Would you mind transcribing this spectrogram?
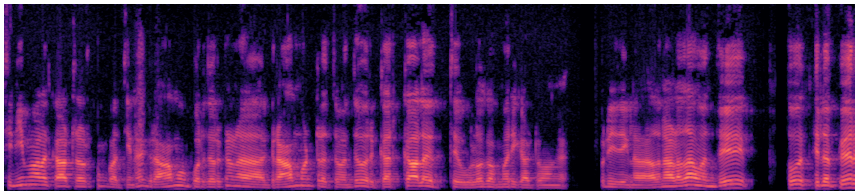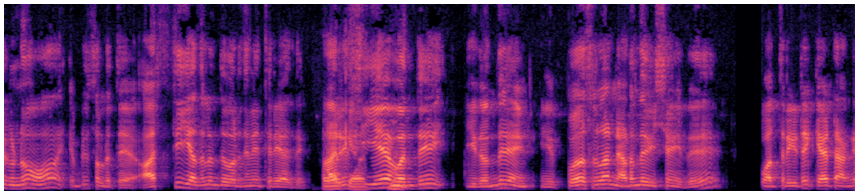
சினிமால காட்டுற வரைக்கும் பாத்தீங்கன்னா கிராமம் பொறுத்த வரைக்கும் கிராமன்றது வந்து ஒரு கற்காலத்து உலகம் மாதிரி காட்டுவாங்க. புரியுதுங்களா? அதனாலதான் வந்து so சில பேருக்கு இன்னும் எப்படி சொல்றது? அரிசி எதுல இருந்து வருதுன்னே தெரியாது. அரிசியே. வந்து இது வந்து பர்சனலா நடந்த விஷயம் இது. ஒருத்தர்கிட்ட கேட்டாங்க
